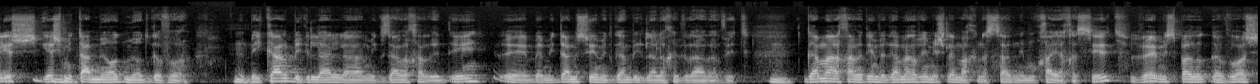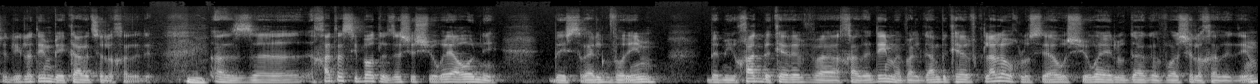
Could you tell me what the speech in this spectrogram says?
יש, יש מטעם מאוד מאוד גבוה. בעיקר בגלל המגזר החרדי, אה, במידה מסוימת גם בגלל החברה הערבית. גם החרדים וגם הערבים יש להם הכנסה נמוכה יחסית, ומספר גבוה של ילדים, בעיקר אצל החרדים. אז אה, אחת הסיבות לזה ששיעורי העוני בישראל גבוהים, במיוחד בקרב החרדים, אבל גם בקרב כלל האוכלוסייה, הוא שיעור הילודה הגבוה של החרדים.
